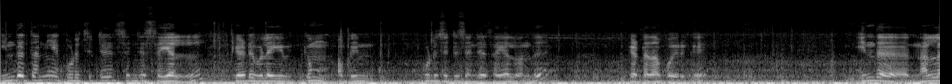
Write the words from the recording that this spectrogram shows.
இந்த தண்ணியை குடிச்சிட்டு செஞ்ச செயல் கேடு விளைவிக்கும் அப்படின்னு குடிச்சிட்டு செஞ்ச செயல் வந்து கெட்டதாக போயிருக்கு. இந்த நல்ல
